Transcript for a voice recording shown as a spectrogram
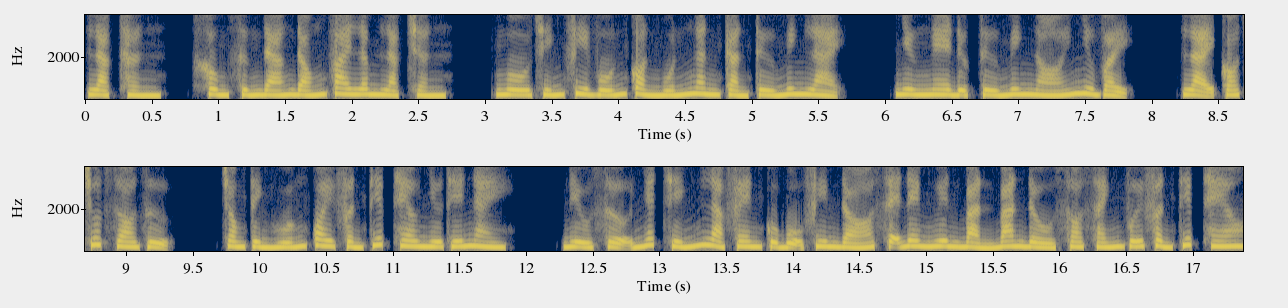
Lạc Thần, không xứng đáng đóng vai Lâm Lạc Trần. Ngô Chính Phi vốn còn muốn ngăn cản Từ Minh lại. Nhưng nghe được Từ Minh nói như vậy, lại có chút do dự. Trong tình huống quay phần tiếp theo như thế này, điều sợ nhất chính là fan của bộ phim đó sẽ đem nguyên bản ban đầu so sánh với phần tiếp theo.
